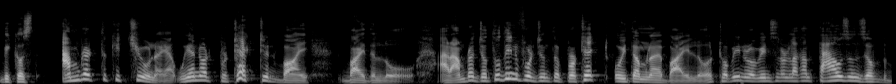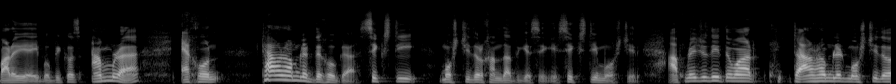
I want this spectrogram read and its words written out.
বিকজ আমরা তো কিচ্ছু নাই উই আর নট প্রোটেক্টেড বাই বাই দ্য লো আর আমরা যতদিন পর্যন্ত প্রোটেক্ট হইতাম না বাই লো টবিন রবিনসন লাগান থাউজেন্ডস অফ বাড়িয়ে আইব বিকজ আমরা এখন টাওয়ার আমলেট দেখো গা সিক্সটি মসজিদের খান্দাত গেছে কি? সিক্সটি মসজিদ। আপনি যদি তোমার টাওয়ার হামলেট মসজিদও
